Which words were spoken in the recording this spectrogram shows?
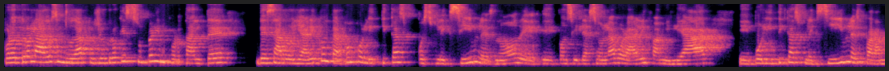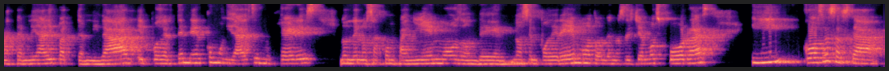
Por otro lado, sin duda, pues yo creo que es súper importante desarrollar y contar con políticas pues flexibles, ¿no? De, de conciliación laboral y familiar, eh, políticas flexibles para maternidad y paternidad, el poder tener comunidades de mujeres donde nos acompañemos, donde nos empoderemos, donde nos echemos porras y cosas hasta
